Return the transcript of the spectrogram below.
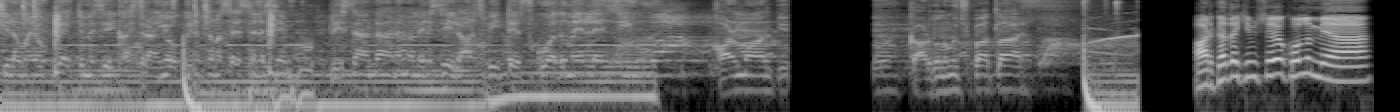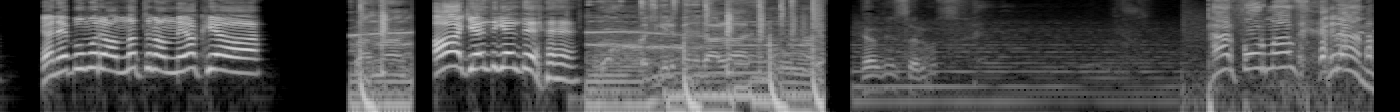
Kilama yok beklemesi kaçtıran yok benim sana seslenesim Listenden hemen beni sil Heartbeat'te squad'ım ellezi Harman Kardonum üç patlar Arkada kimse yok oğlum ya. Ya ne boomer'ı anlatın anlayak ya. Aa geldi geldi. Kaç gelip Performans krem.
